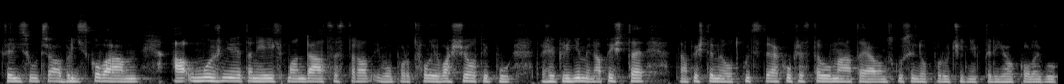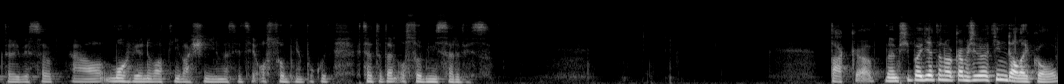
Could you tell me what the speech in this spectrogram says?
kteří jsou třeba blízko vám a umožňuje ten jejich mandát se starat i o portfolio vašeho typu. Takže klidně mi napište, napište mi, odkud jste, jakou představu máte, já vám zkusím doporučit některého kolegu, který by se mohl věnovat té vaší investici osobně, pokud chcete ten osobní servis. Tak v mém případě ten okamžik zatím daleko,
